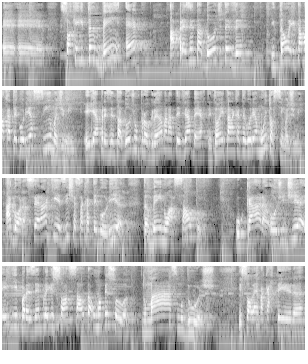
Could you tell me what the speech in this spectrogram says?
É, é... Só que ele também é apresentador de TV. Então ele tá uma categoria acima de mim. Ele é apresentador de um programa na TV aberta. Então ele tá na categoria muito acima de mim. Agora, será que existe essa categoria também no assalto? O cara, hoje em dia, ele, por exemplo, ele só assalta uma pessoa, no máximo duas. E só leva carteira,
